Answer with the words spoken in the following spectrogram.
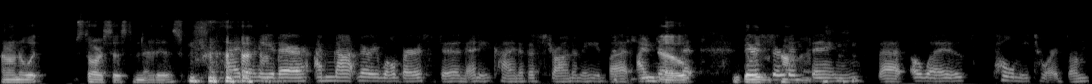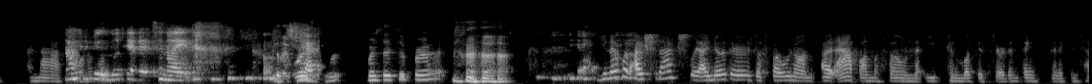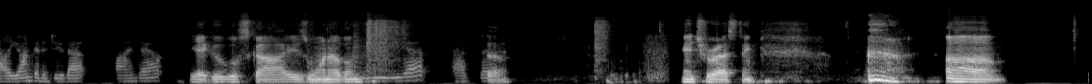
I don't know what star system that is. I don't either. I'm not very well versed in any kind of astronomy, but I know, know, that there's certain comment. things that always pull me towards them, and that's I'm one gonna of go look at it tonight. Like, where's, where, where's that dipper at? You know what? I should actually. I know there's a phone on an app on the phone that you can look at certain things and it can tell you. I'm going to do that. Find out. yeah, Google Sky is one of them. Yep, that's it. Interesting. um,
